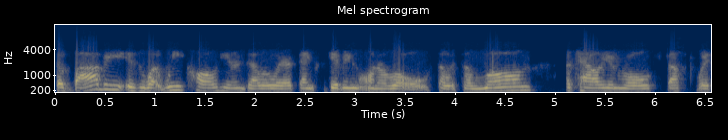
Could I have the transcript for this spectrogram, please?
The Bobby is what we call here in Delaware Thanksgiving on a roll. So it's a long Italian roll stuffed with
